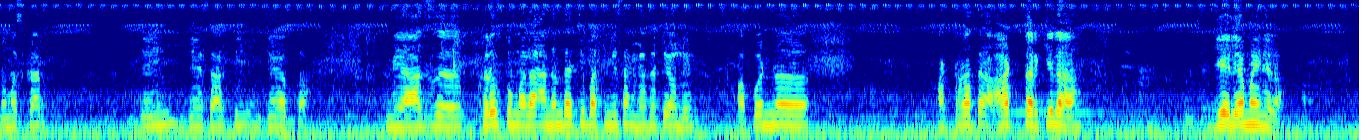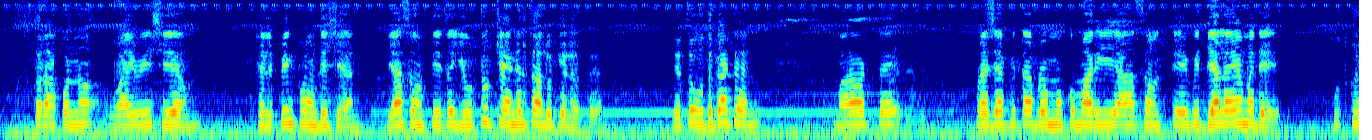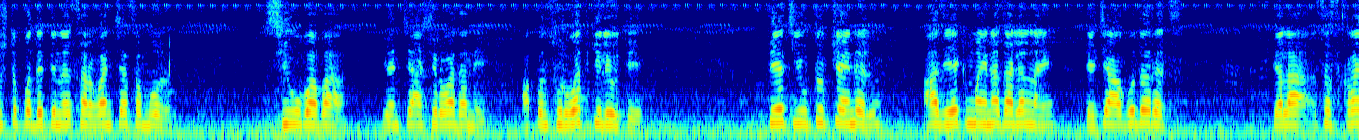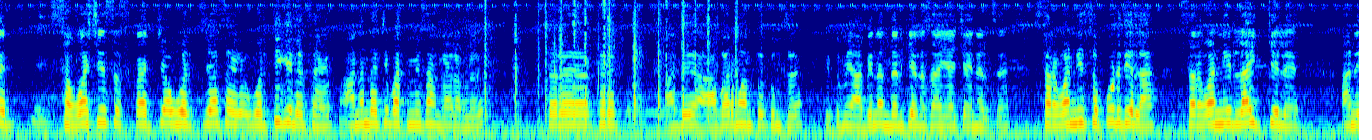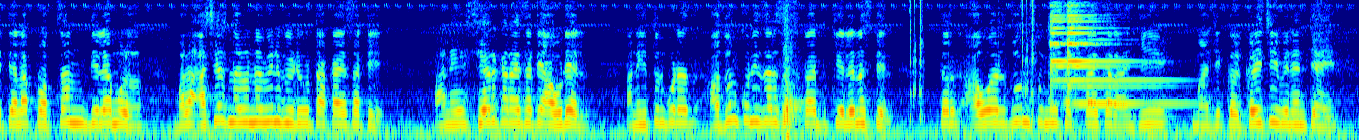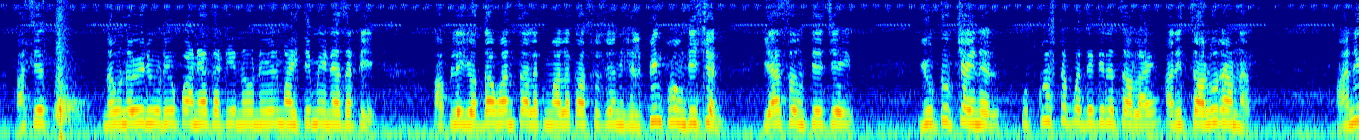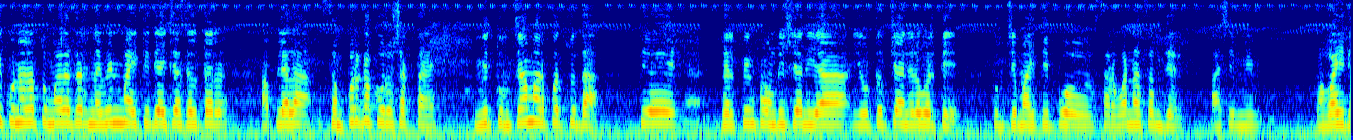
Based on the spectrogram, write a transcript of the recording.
नमस्कार. जय हिंद जय सारथी जय अब्दा. मी आज खरंच तुम्हाला आनंदाची बातमी सांगण्यासाठी आलो आहे आपण अठरा ते आठ तारखेला गेल्या महिन्याला तर आपण Y V C M helping foundation या संस्थेचं यूट्यूब चॅनल चालू केलं होतं. त्याचं उद्घाटन मला वाटतं प्रजापिता ब्रह्मकुमारी या संस्थे विद्यालयामध्ये उत्कृष्ट पद्धतीनं सर्वांच्या समोर शिवबाबा यांच्या आशीर्वादाने आपण सुरुवात केली होती. तेच यूट्यूब चॅनल आज एक महिना झालेला नाही त्याच्या अगोदरच त्याला सबस्क्राईब सव्वाशे सबस्क्राईबच्या वरच्या साईड वरती गेले साहेब. आनंदाची बातमी सांगायला लागलो तर खरंच आधी आभार मानतो तुमचं की तुम्ही अभिनंदन केलं सा या चॅनलचं सर्वांनी सपोर्ट दिला सर्वांनी लाईक केलं आणि त्याला प्रोत्साहन दिल्यामुळं मला असेच नवीन नवीन व्हिडिओ टाकायसाठी आणि शेअर करायसाठी आवडेल आणि इथून पुढे अजून कोणी जर सबस्क्राईब केले नसतील तर आवर्जून तुम्ही सबस्क्राईब करा. ही माझी कळकळीची विनंती आहे. असेच नवनवीन व्हिडिओ पाहण्यासाठी नवनवीन माहिती मिळण्यासाठी आपले योद्धावान चालक मालक असोसिएशन हेल्पिंग फाउंडेशन या संस्थेचे यूट्यूब चॅनल उत्कृष्ट पद्धतीने चालू आहे आणि चालू राहणार. आणि कुणाला तुम्हाला जर नवीन माहिती द्यायची असेल तर आपल्याला संपर्क करू शकताय. मी तुमच्यामार्फतसुद्धा ते हेल्पिंग फाउंडेशन या यूट्यूब चॅनलवरती तुमची माहिती पो सर्वांना समजेल अशी मी गवाही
